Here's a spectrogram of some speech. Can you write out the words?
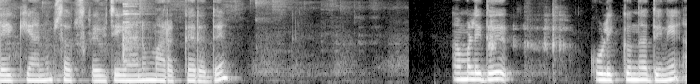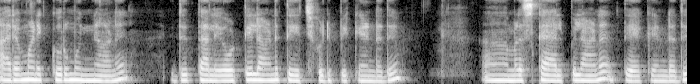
ലൈക്ക് ചെയ്യാനും സബ്സ്ക്രൈബ് ചെയ്യാനും മറക്കരുത്. നമ്മളിത് കുളിക്കുന്നതിന് അരമണിക്കൂർ മുന്നാണ് ഇത് തലയോട്ടിലാണ് തേച്ച് പിടിപ്പിക്കേണ്ടത്. നമ്മൾ സ്കാൽപ്പിലാണ് തേക്കേണ്ടത്.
